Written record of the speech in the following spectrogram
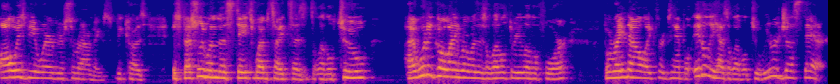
always be aware of your surroundings because especially when the state's website says it's a level two, I wouldn't go anywhere where there's a level three, level four. But right now, like for example, Italy has a level two. We were just there.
